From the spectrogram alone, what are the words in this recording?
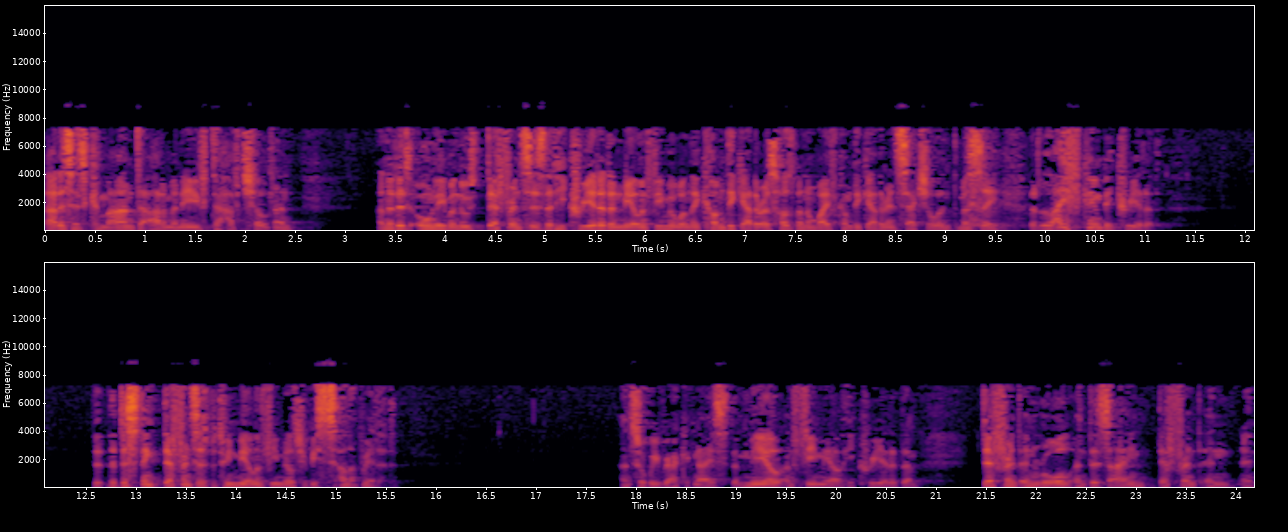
that is his command to Adam and Eve to have children. And it is only when those differences that he created in male and female, when they come together as husband and wife come together in sexual intimacy, that life can be created. The, the distinct differences between male and female should be celebrated. And so we recognize that male and female, he created them. Different in role and design, different in, in,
